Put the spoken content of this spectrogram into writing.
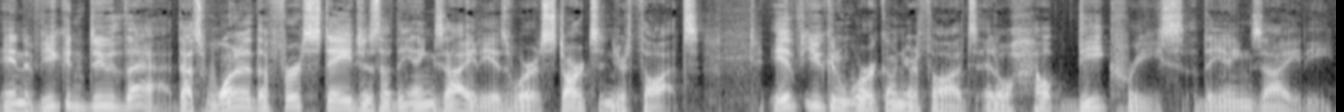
And if you can do that, that's one of the first stages of the anxiety is where it starts in your thoughts. If you can work on your thoughts, it'll help decrease the anxiety.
